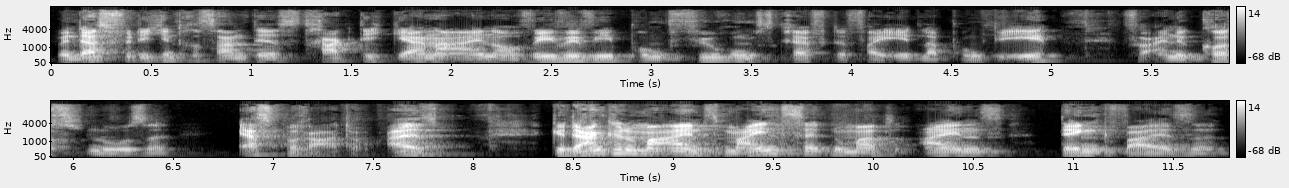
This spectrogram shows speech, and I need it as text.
Wenn das für dich interessant ist, trag dich gerne ein auf www.führungskräfteveredler.de für eine kostenlose Erstberatung. Also, Gedanke Nummer eins, Mindset Nummer eins, Denkweise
